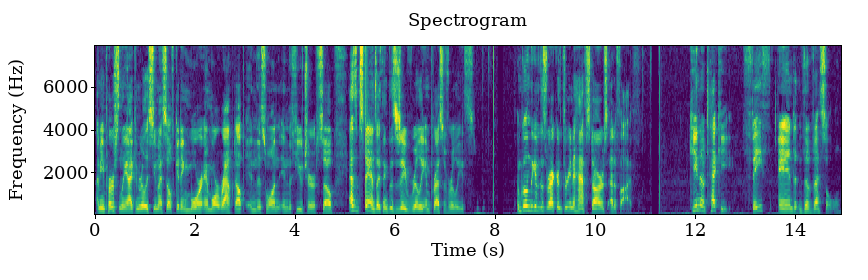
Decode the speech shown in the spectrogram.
I mean, personally, I can really see myself getting more and more wrapped up in this one in the future. So, as it stands, I think this is a really impressive release. I'm going to give this record 3.5 stars out of 5. Kinoteki, Faith and The Vessel.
